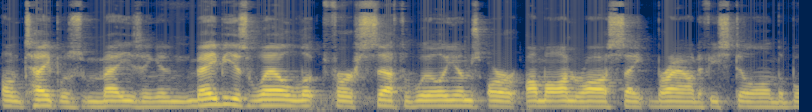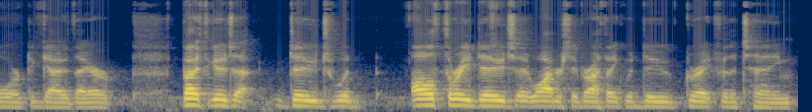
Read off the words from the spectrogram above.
on tape was amazing. And maybe as well look for Seth Williams or Amon-Ra St. Brown if he's still on the board to go there both dudes, uh, dudes would, all three dudes at wide receiver, I think, would do great for the team.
